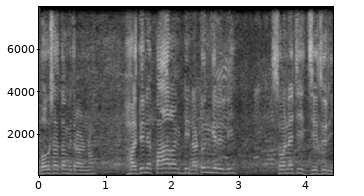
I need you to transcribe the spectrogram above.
बघू शकता मित्रांनो हळदीने पार अगदी नटून गेलेली सोन्याची जेजुरी.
